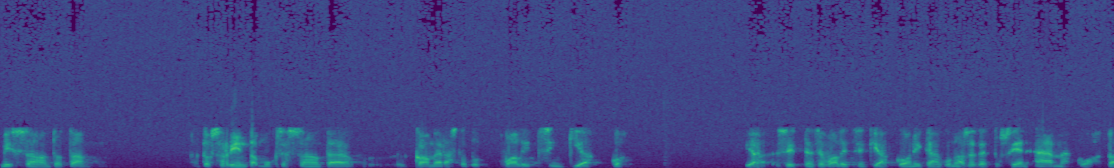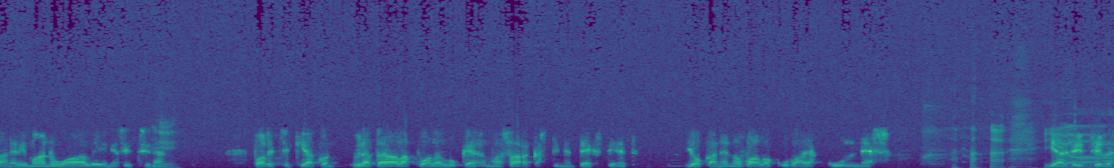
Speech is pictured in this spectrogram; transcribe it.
missä on tota, tuossa rintamuksessa on tämä kamerasta valitsin kiekko. Ja sitten se valitsin kiekko on ikään kuin asetettu siihen M-kohtaan, eli manuaaliin, ja sitten siinä niin. Valitsin kiekon ylä- tai alapuolella lukee semmoinen sarkastinen teksti, että jokainen on valokuvaaja kunnes – ja sitten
